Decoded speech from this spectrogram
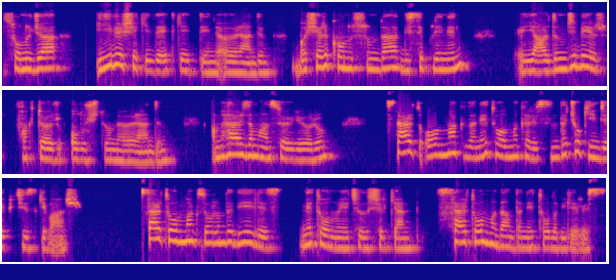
sonuca iyi bir şekilde etki ettiğini öğrendim. Başarı konusunda disiplinin e, yardımcı bir faktör oluştuğunu öğrendim. Ama her zaman söylüyorum, sert olmakla net olmak arasında çok ince bir çizgi var. Sert olmak zorunda değiliz net olmaya çalışırken. Sert olmadan da net olabiliriz.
